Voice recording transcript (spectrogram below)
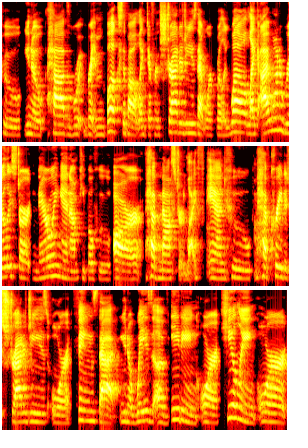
who, you know, have written books about like different strategies that work really well. Like I want to really start narrowing in on people who are have mastered life and who have created strategies or things that, you know, ways of eating or healing or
